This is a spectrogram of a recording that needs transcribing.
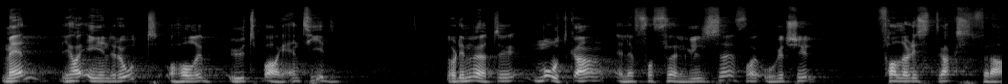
Men de har ingen rot og holder ut bare en tid. Når de møter motgang eller forfølgelse for ordets skyld, faller de straks fra.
